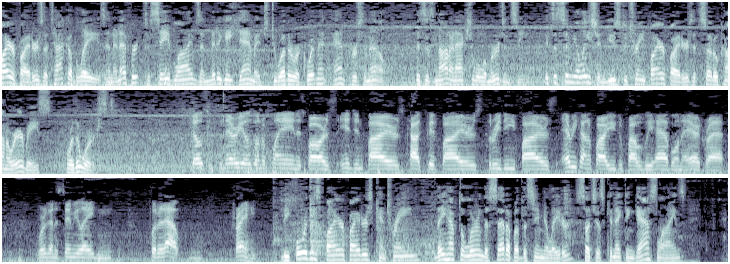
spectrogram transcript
Firefighters attack a blaze in an effort to save lives and mitigate damage to other equipment and personnel. This is not an actual emergency. It's a simulation used to train firefighters at Soto Cano Air Base for the worst. Show some scenarios on a plane as far as engine fires, cockpit fires, 3D fires, every kind of fire you could probably have on an aircraft. We're going to simulate and put it out train. Before these firefighters can train, they have to learn the setup of the simulator, such as connecting gas lines,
